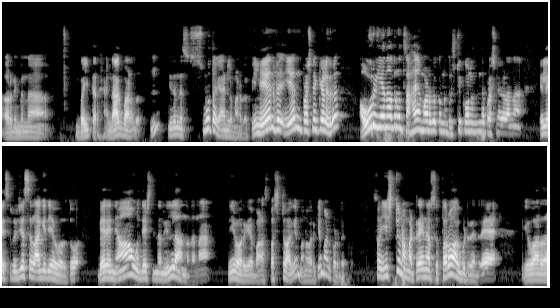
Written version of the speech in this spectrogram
ಅವ್ರು ನಿಮ್ಮನ್ನು ಬೈತಾರೆ. ಹಂಗಾಗಬಾರ್ದು. ಹ್ಞೂ ಇದನ್ನು ಸ್ಮೂತಾಗಿ ಹ್ಯಾಂಡಲ್ ಮಾಡಬೇಕು. ಇಲ್ಲಿ ಏನು ಏನು ಪ್ರಶ್ನೆ ಕೇಳಿದ್ರು ಅವ್ರಿಗೆ ಏನಾದರೂ ಒಂದು ಸಹಾಯ ಮಾಡಬೇಕು ಅನ್ನೋ ದೃಷ್ಟಿಕೋನದಿಂದ ಪ್ರಶ್ನೆಗಳನ್ನು ಇಲ್ಲಿ ಸೃಜಿಸಲಾಗಿದೆಯೇ ಹೊರತು ಬೇರೆ ಯಾವ ಉದ್ದೇಶದಿಂದ ಇಲ್ಲ ಅನ್ನೋದನ್ನು ನೀವು ಅವರಿಗೆ ಭಾಳ ಸ್ಪಷ್ಟವಾಗಿ ಮನವರಿಕೆ ಮಾಡಿಕೊಡ್ಬೇಕು. ಸೊ ಇಷ್ಟು ನಮ್ಮ ಟ್ರೈನರ್ಸ್ ತರೋ ಆಗಿಬಿಟ್ರಿ ಅಂದರೆ ಈ ವಾರದ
